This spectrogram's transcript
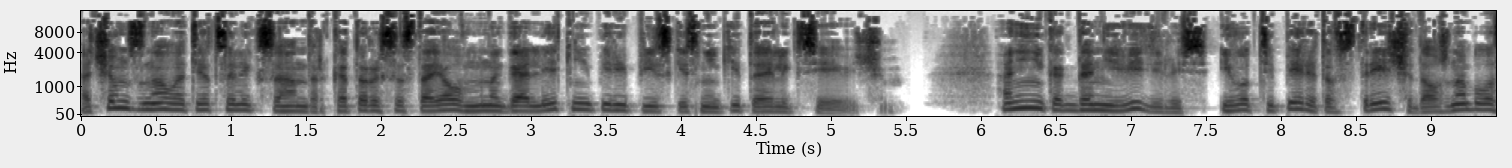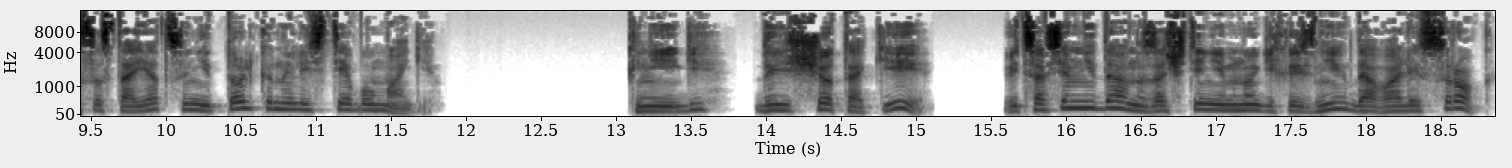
о чем знал отец Александр, который состоял в многолетней переписке с Никитой Алексеевичем. Они никогда не виделись, и вот теперь эта встреча должна была состояться не только на листе бумаги. Книги, да еще такие, ведь совсем недавно за чтение многих из них давали срок.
